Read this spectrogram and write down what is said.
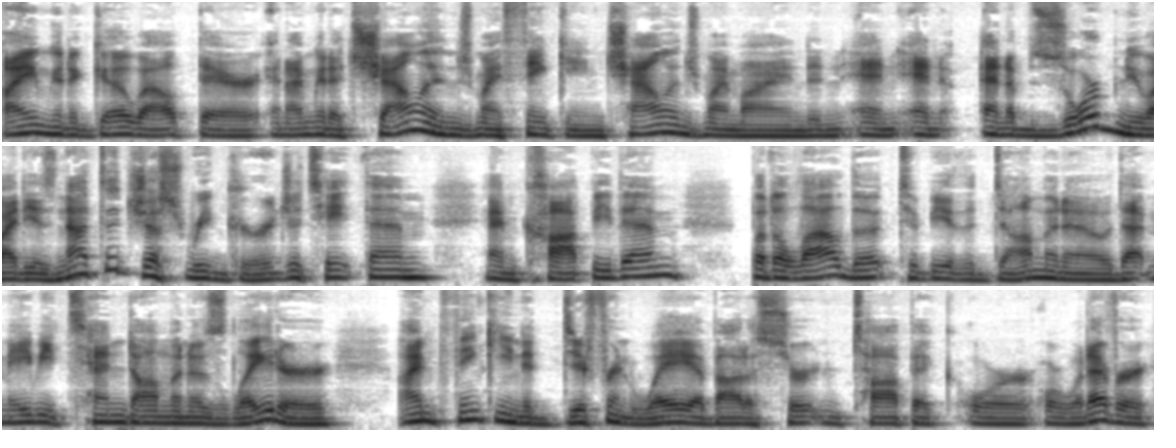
I am going to go out there and I'm going to challenge my thinking, challenge my mind and and and and absorb new ideas, not to just regurgitate them and copy them, but allow the to be the domino that maybe 10 dominoes later, I'm thinking a different way about a certain topic or or whatever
